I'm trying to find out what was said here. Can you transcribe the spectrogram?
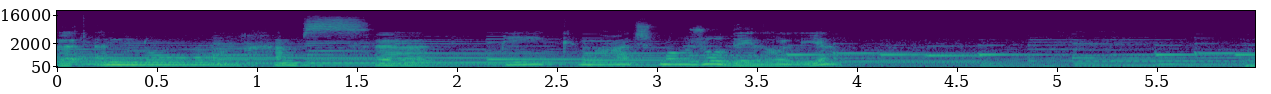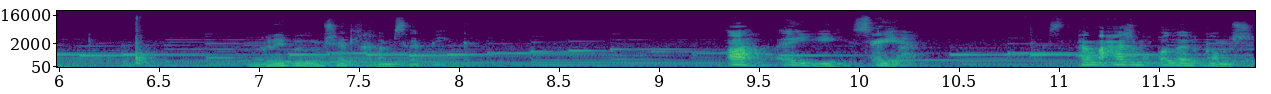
كأنه الخمسة pique ما عادش موجودة يظهر لي غريبة مشات الخمسة pique. آه أي صحيح. ثم حاجة ما قلت لكمش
